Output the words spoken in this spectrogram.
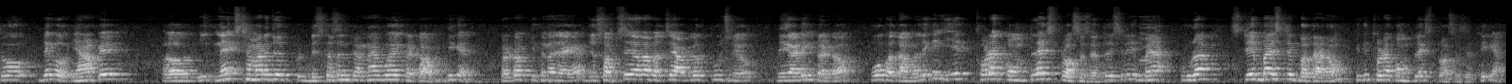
तो देखो, यहाँ पे नेक्स्ट हमारा जो डिस्कशन करना है वो है कट ऑफ़ ठीक है? कट ऑफ़ कितना जाएगा? जो सबसे ज़्यादा बच्चे आप लोग पूछ रहे हो रिगार्डिंग कट ऑफ़ वो बताऊँगा। लेकिन ये थोड़ा कॉम्प्लेक्स प्रोसेस है तो इसलिए मैं पूरा स्टेप बाय स्टेप बता रहा हूँ, क्योंकि थोड़ा कॉम्प्लेक्स प्रोसेस है। ठीक है?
